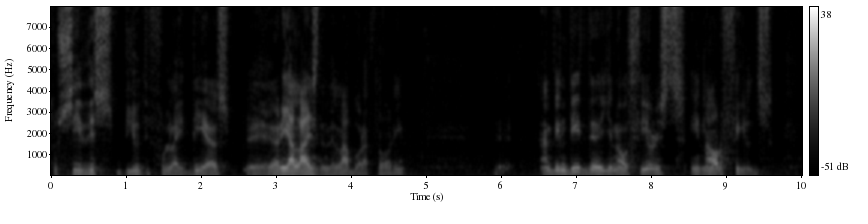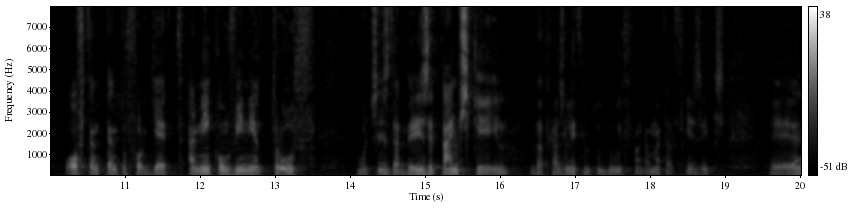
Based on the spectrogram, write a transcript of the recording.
to see these beautiful ideas uh, realized in the laboratory. Uh, and indeed, uh, you know, theorists in our fields often tend to forget an inconvenient truth, which is that there is a time scale that has little to do with fundamental physics, uh,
